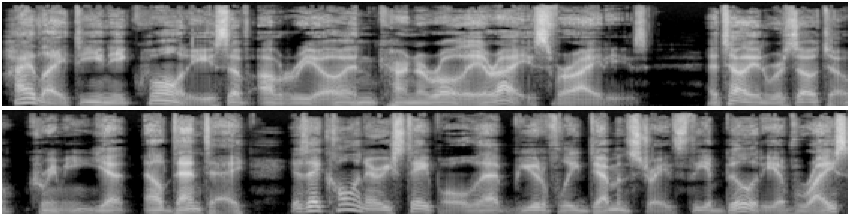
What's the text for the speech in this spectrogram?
highlight the unique qualities of arborio and carnaroli rice varieties. Italian risotto, creamy yet al dente, is a culinary staple that beautifully demonstrates the ability of rice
